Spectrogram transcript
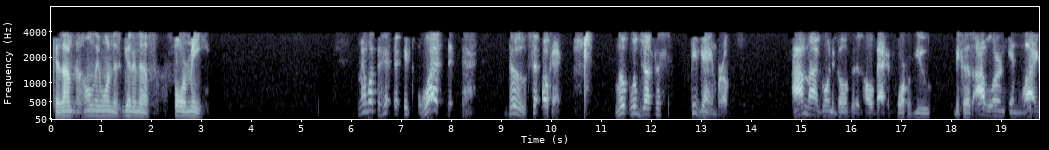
Because I'm the only one that's good enough for me. Man, what the heck? It, it, what? Dude, si- okay. Luke, Luke Justice, keep game, bro. I'm not going to go through this whole back and forth with you because I've learned in life,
